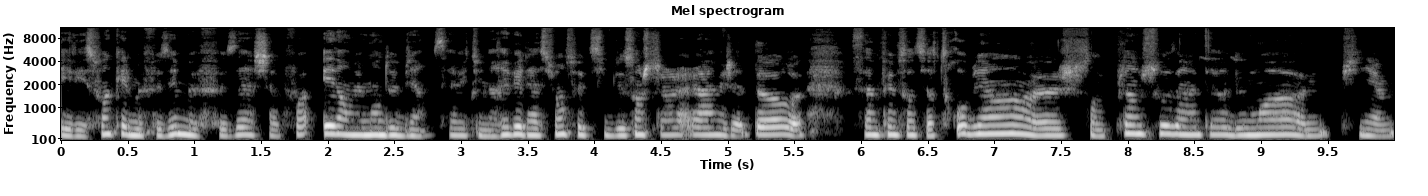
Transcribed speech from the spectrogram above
et les soins qu'elle me faisait me faisaient à chaque fois énormément de bien. Ça avait été une révélation, ce type de soins. Je suis là, là, mais j'adore, ça me fait me sentir trop bien, euh, je sens plein de choses à l'intérieur de moi. Puis elle,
